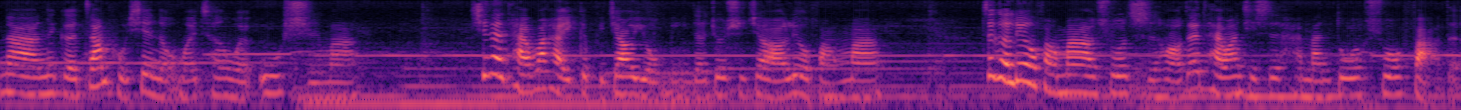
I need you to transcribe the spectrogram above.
那那个漳浦县的我们会称为乌石妈。现在台湾还有一个比较有名的就是叫六房妈。这个六房妈的说辞哈，在台湾其实还蛮多说法的。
